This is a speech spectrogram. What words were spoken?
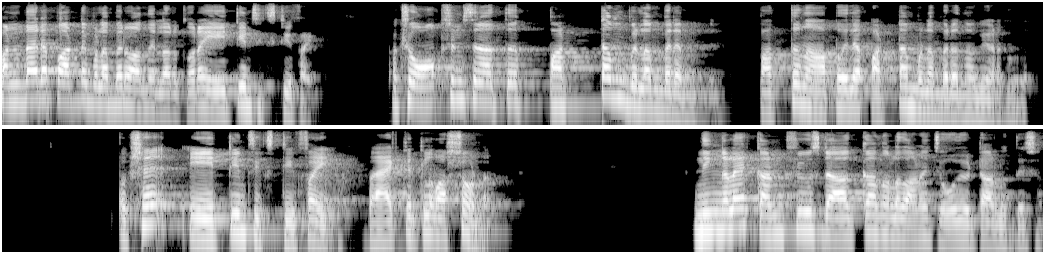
പണ്ടാരപ്പാട്ട് വിളംബരം ആണെന്ന് എല്ലാവർക്കും അറിയാം. എയ്റ്റീൻ സിക്സ്റ്റി ഫൈവ് പക്ഷെ ഓപ്ഷൻസിനകത്ത് പട്ടം വിളംബരം പത്ത് നാൽപ്പതിലെ പട്ടം വിളംബരം എന്നൊക്കെ കിടക്കുന്നത്. പക്ഷെ എയ്റ്റീൻ സിക്സ്റ്റി ഫൈവ് ബ്രാക്കറ്റിൽ വർഷമുണ്ട്. നിങ്ങളെ കൺഫ്യൂസ്ഡ് ആക്കുക എന്നുള്ളതാണ് ചോദ്യം ഇട്ടാനുള്ള ഉദ്ദേശം.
